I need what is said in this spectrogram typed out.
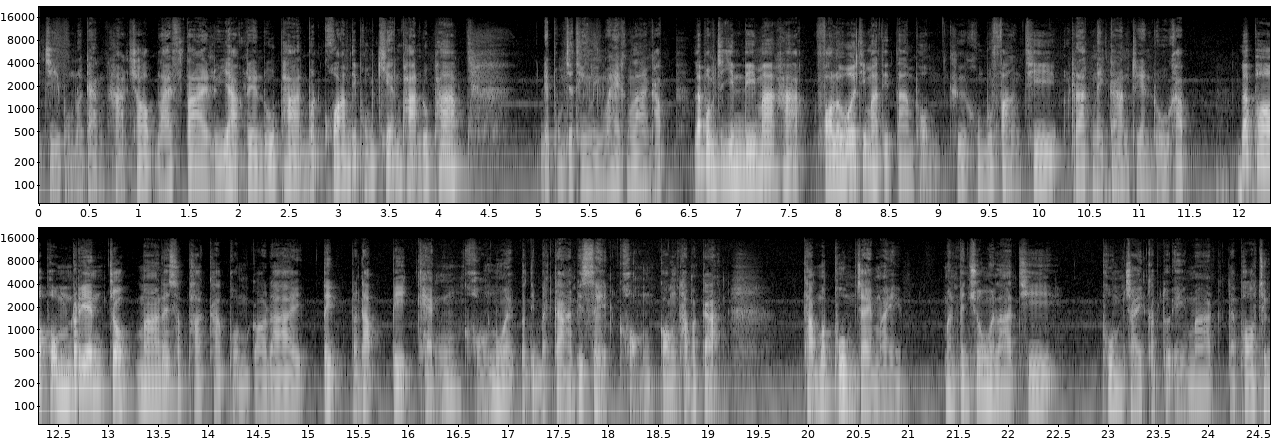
IG ผมแล้วกัน หากชอบไลฟ์สไตล์หรืออยากเรียนรู้ผ่านบทความที่ผมเขียนผ่านรูปภาพ เดี๋ยวผมจะทิ้งลิงก์ไว้ให้ข้างล่างครับ และผมจะยินดีมากหาก follower ที่มาติดตามผม คือคุณผู้ฟังที่รักในการเรียนรู้ครับ และพอผมเรียนจบมาได้สักพักครับ ผมก็ได้ติดระดับปีกแข็งของหน่วยปฏิบัติการพิเศษของกองทัพอากาศ ถามว่าภูมิใจไหม มันเป็นช่วงเวลาที่ภูมิใจกับตัวเองมาก แต่พอถึง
